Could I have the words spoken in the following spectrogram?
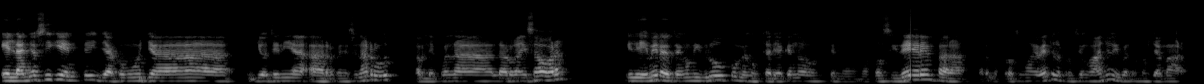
El año siguiente, ya como ya yo tenía a Venezuela Ruth, hablé con la, la organizadora y le dije, mira, yo tengo mi grupo, me gustaría que nos, que nos, nos consideren para, para los próximos eventos, los próximos años, y bueno, nos llamaron.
